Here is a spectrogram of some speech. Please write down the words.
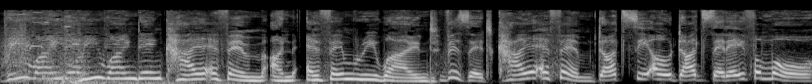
Rewinding. Rewinding Kaya FM on FM Rewind. Visit kayafm.co.za for more.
